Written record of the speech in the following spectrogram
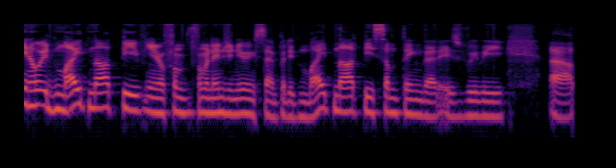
you know it might not be you know from from an engineering standpoint it might not be something that is really uh,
